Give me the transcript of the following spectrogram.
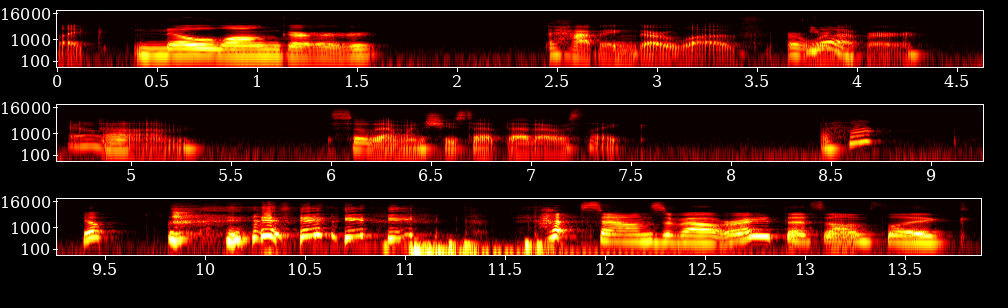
like no longer having their love or Yeah. whatever. Yeah. um so then when she said that I was like uh-huh. Yep. That sounds about right. That sounds like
